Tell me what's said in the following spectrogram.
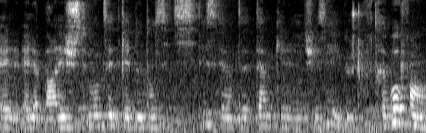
elle, elle a parlé justement de cette quête d'authenticité. C'est un terme qu'elle a utilisé et que je trouve très beau. Enfin,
